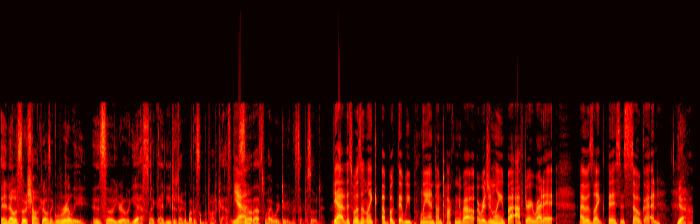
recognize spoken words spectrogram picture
And I was so shocked. I was like, really? And so you're like, yes, like I need to talk about this on the podcast. Yeah. So that's why we're doing this episode. Yeah, this wasn't like a book that we planned on talking about originally, but after I read it, I was like, this is so good. Yeah.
